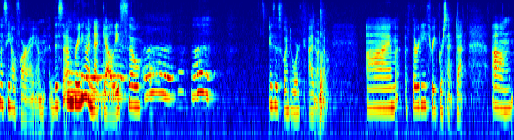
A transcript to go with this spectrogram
let's see how far I am. This I'm reading on NetGalley, so is this going to work? I don't know. I'm 33% done. Um,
